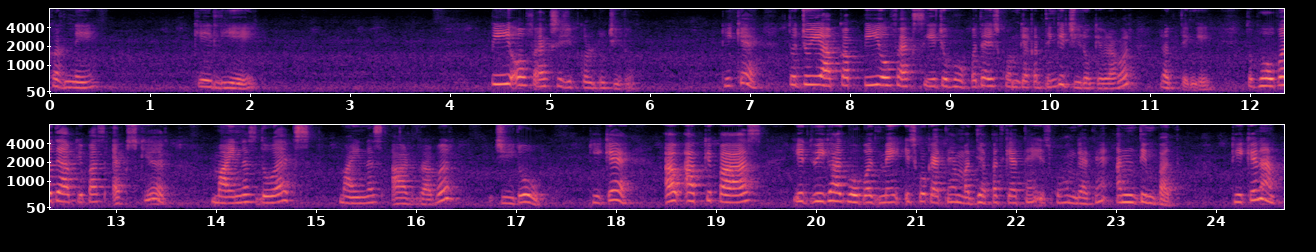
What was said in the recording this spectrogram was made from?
करने के लिए P of x is equal to zero ठीक है? तो जो ये आपका पी ऑफ़ एक्स ये जो बहुपद है, इसको हम क्या कर देंगे? ज़ीरो के बराबर रख देंगे। तो बहुपद है आपके पास एक्स स्क्र माइनस दो एक्स माइनस आठ बराबर ज़ीरो ठीक है? अब आपके पास ये द्विघात बहुपद में इसको कहते हैं मध्य पद कहते हैं इसको हम कहते हैं अंतिम पद। ठीक है ना?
